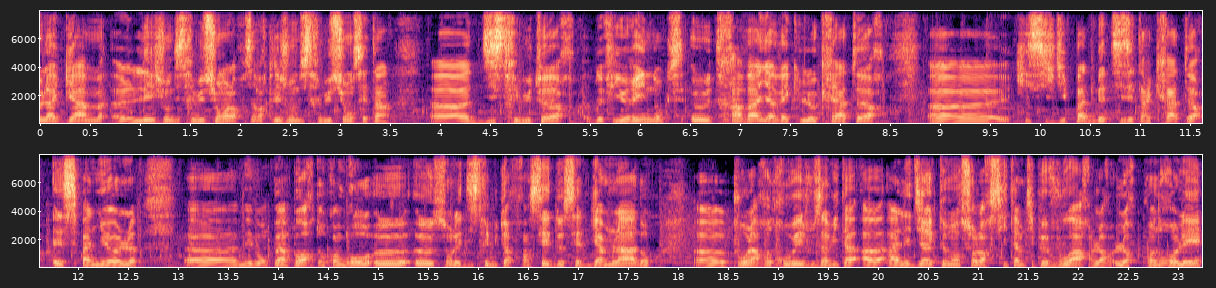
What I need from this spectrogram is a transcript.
la gamme Légion Distribution. Alors faut savoir que Légion Distribution c'est un distributeur de figurines. Donc eux travaillent avec le créateur euh, qui, si je dis pas de bêtises, est un créateur espagnol. Euh, mais bon, peu importe. Donc en gros, eux, eux sont les distributeurs français de cette gamme-là. Donc euh, pour la retrouver, je vous invite à, à- à aller directement sur leur site, un petit peu voir leur, leur point de relais.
